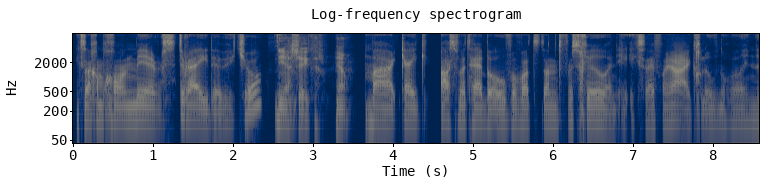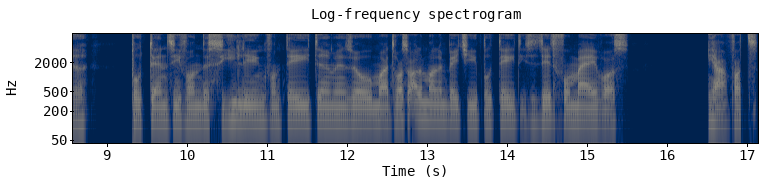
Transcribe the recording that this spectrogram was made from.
ik zag hem gewoon meer strijden, weet je wel. Ja, zeker. Ja. Maar kijk, als we het hebben over wat dan het verschil. En ik, ik zei van, ja, ik geloof nog wel in de potentie van de ceiling van Tatum en zo. Maar het was allemaal een beetje hypothetisch. Dit voor mij was, ja, wat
